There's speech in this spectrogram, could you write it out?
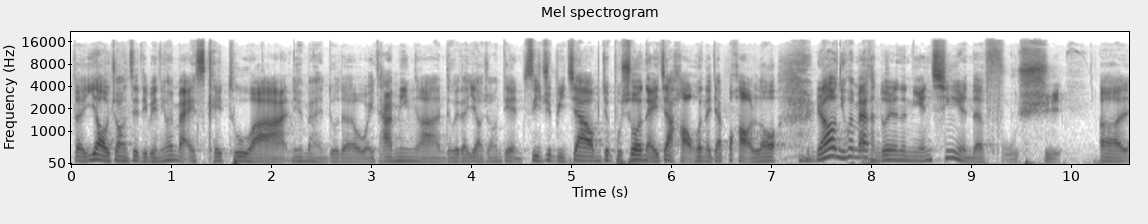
的药妆在这边。你会买 SK two 啊，你会买很多的维他命啊，你都会在药妆店自己去比较。我们就不说哪一家好或哪家不好喽。然后你会买很多人的年轻人的服饰。呃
